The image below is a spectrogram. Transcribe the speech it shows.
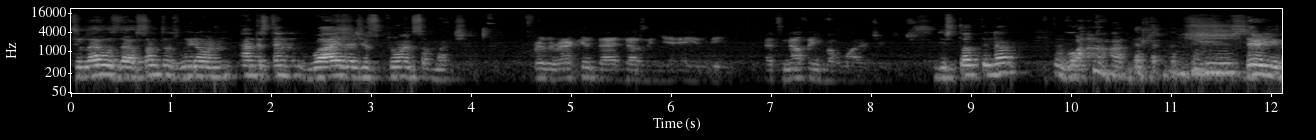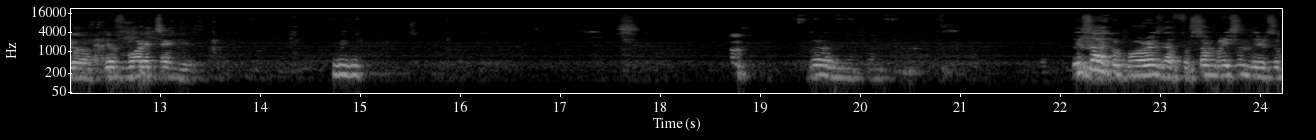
to levels that sometimes we don't understand why they're just growing so much. For the record, that doesn't get. That's nothing but water changes. You stopped it now? Wow. there you go. Just water changes. Go to the next one. These that for some reason there's a,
